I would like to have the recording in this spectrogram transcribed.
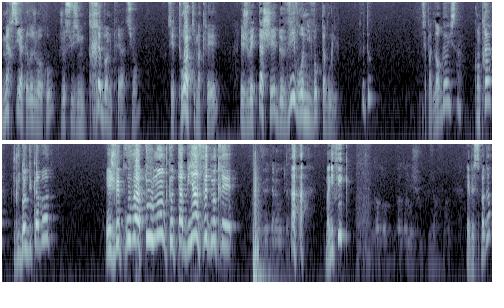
merci à Kadosh Baruch je suis une très bonne création, c'est toi qui m'as créé, et je vais tâcher de vivre au niveau que tu as voulu. C'est tout. C'est pas de l'orgueil ça. Au contraire, je lui donne du kavod. Et je vais prouver à tout le monde que tu as bien fait de me créer. Je vais être à la hauteur. Magnifique. Quand on, quand on échoue plusieurs fois, Eh bien, c'est pas grave.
